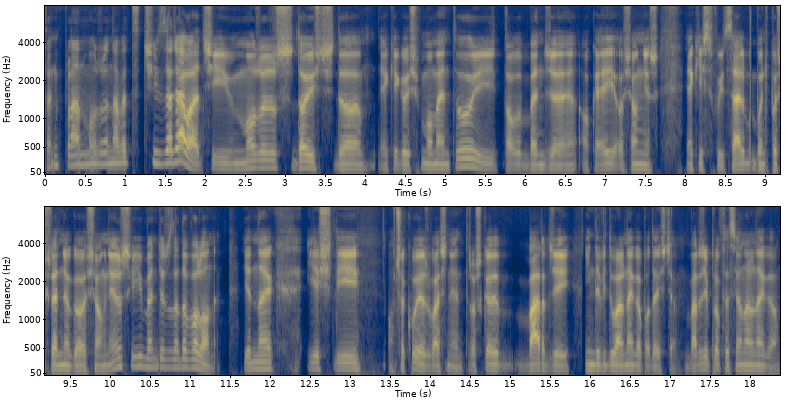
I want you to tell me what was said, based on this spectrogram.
ten plan może nawet ci zadziałać i możesz dojść do jakiegoś momentu i to będzie ok, osiągniesz jakiś swój cel, bądź pośrednio go osiągniesz i będziesz zadowolony. Jednak jeśli oczekujesz właśnie troszkę bardziej indywidualnego podejścia, bardziej profesjonalnego,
